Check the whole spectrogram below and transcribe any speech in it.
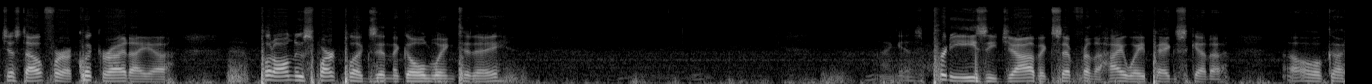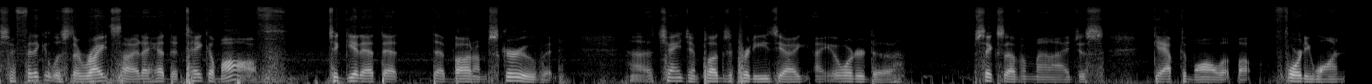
just out for a quick ride. I uh, put all new spark plugs in the Goldwing today. I guess pretty easy job except for the highway pegs. Got a, oh gosh, I think it was the right side. I had to take them off to get at that, that bottom screw, but uh, changing plugs are pretty easy. I, I ordered uh, six of them and I just gapped them all at about 41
